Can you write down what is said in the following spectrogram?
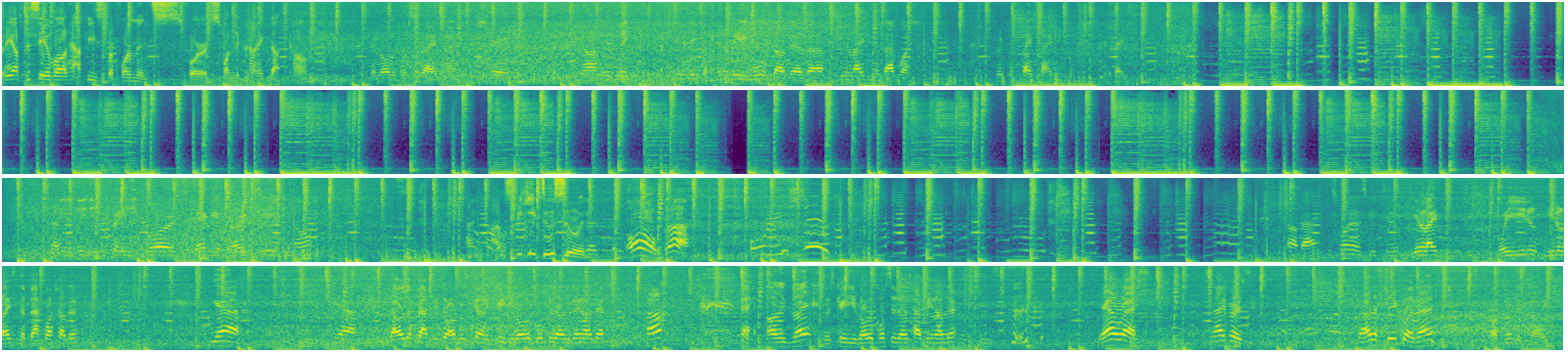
What do you have to say about Happy's performance for SpunjahChronic.com? It's a roller coaster ride, man. For sure. No, he was doing, he doing some innovative moves out there, bro. Utilizing uh, the backwash with precise timing. Precise. Now he's doing these crazy boards, very immersive, you know. I'm speaking too soon. Oh, bruh. Holy shit. Not bad. This one was good too. Utilize, were you util- utilizing the backwash out there? Yeah. Yeah. That was a factor to all those kind of crazy roller coasters that was going out there. Huh? Oh, the what? Those crazy roller coasters that was happening out there. yeah, Wes. Snipers. That was a sick one, man. Oh, don't get naughty.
